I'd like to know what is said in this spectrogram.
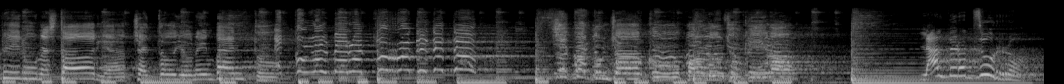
Per una storia cento io ne invento. E con l'albero azzurro di Dodò. Se guardo un gioco poi lo giocherò. L'albero azzurro.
